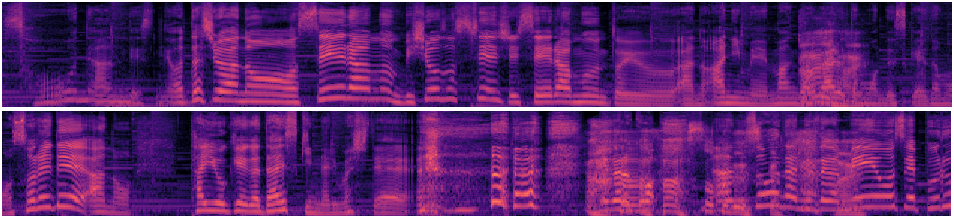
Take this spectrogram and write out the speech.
そうなんですね。私はあのセーラームーン美少女戦士セーラームーンというあのアニメ漫画があると思うんですけれども、それであの太陽系が大好きになりまして。だからこう そうあそうなんですだからはい冥王星プル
